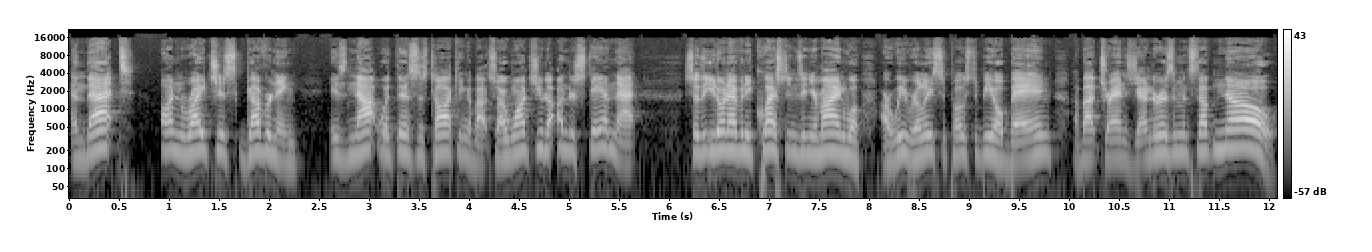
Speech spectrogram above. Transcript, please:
and that unrighteous governing is not what this is talking about. So I want you to understand that so that you don't have any questions in your mind. Well, are we really supposed to be obeying about transgenderism and stuff? No.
